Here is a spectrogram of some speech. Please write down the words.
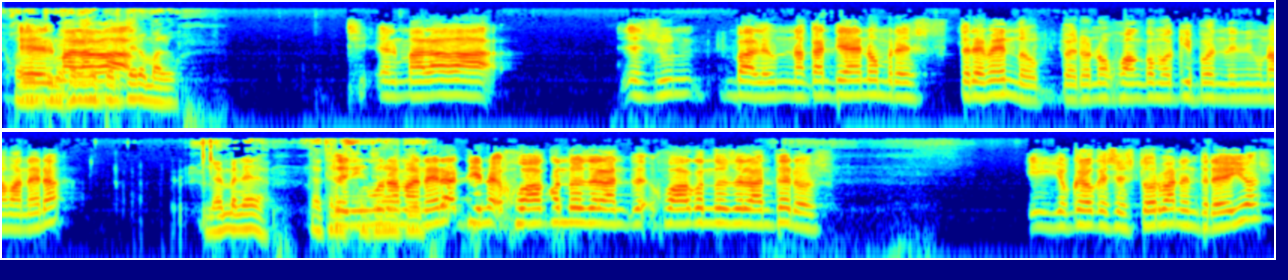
Joder, el Málaga- portero malo. El Málaga es un, vale, una cantidad de nombres tremendo, pero no juegan como equipo de ninguna manera. No hay manera. de ninguna manera. Tiene, juega con dos delante- juega con dos delanteros. Y yo creo que se estorban entre ellos.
